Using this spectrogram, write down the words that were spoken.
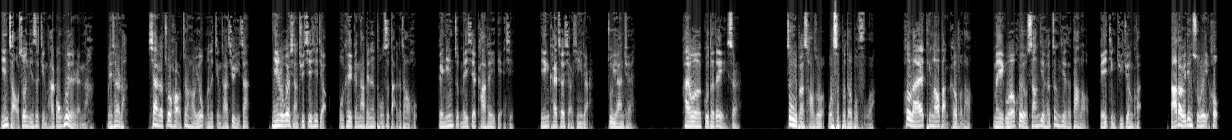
您早说你是警察工会的人呐，没事了，下个出口正好有我们的警察休息站，您如果想去歇歇脚，我可以跟那边的同事打个招呼。”给您准备一些咖啡点心，您开车小心一点，注意安全。Have a good day, sir。这一波操作我是不得不服啊。后来听老板科普到，美国会有商界和政界的大佬给警局捐款，达到一定数额以后，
